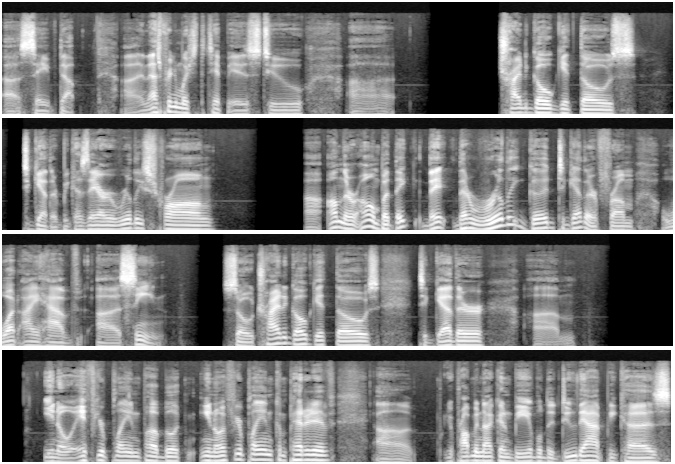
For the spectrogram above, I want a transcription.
uh, saved up, uh, and that's pretty much the tip. Is to uh, try to go get those together because they are really strong uh, on their own, but they they they're really good together from what I have uh, seen. So try to go get those together. Um, you know, if you're playing public, you know, if you're playing competitive, uh, you're probably not going to be able to do that because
